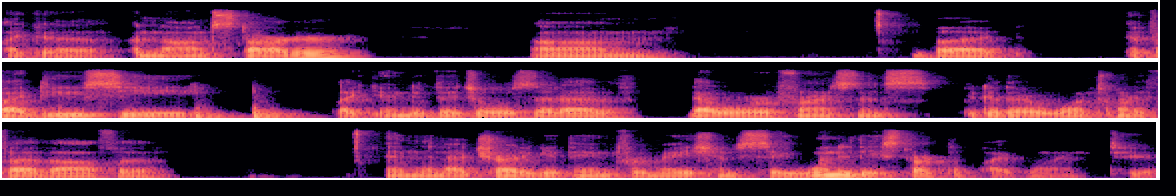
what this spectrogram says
like a, a non-starter um but if i do see like individuals that i've that were for instance at their 125 alpha and then i try to get the information to say when did they start the pipeline too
